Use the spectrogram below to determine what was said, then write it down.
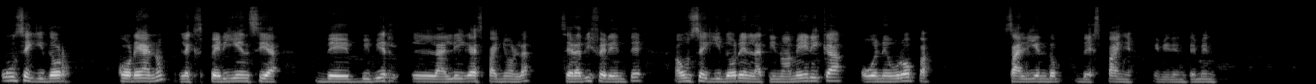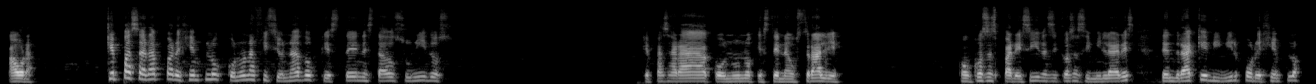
un seguidor coreano, la experiencia de vivir la liga española será diferente a un seguidor en Latinoamérica o en Europa, saliendo de España, evidentemente. Ahora, ¿Qué pasará, por ejemplo, con un aficionado que esté en Estados Unidos? ¿Qué pasará con uno que esté en Australia? con cosas parecidas y cosas similares, tendrá que vivir, por ejemplo,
